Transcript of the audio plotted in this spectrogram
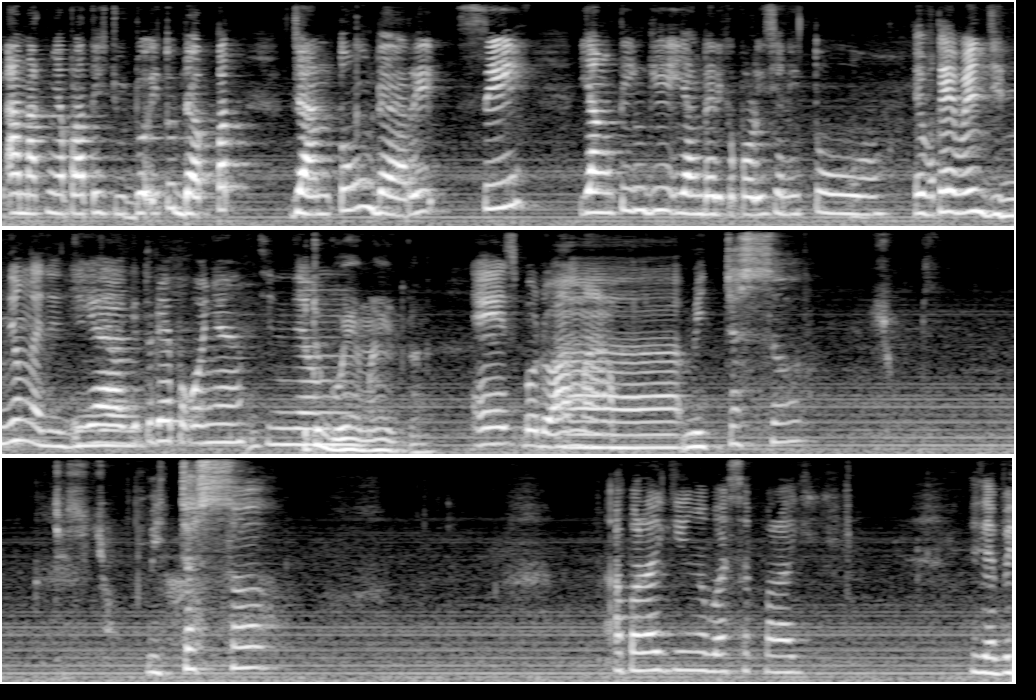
anaknya pelatih judo itu dapat jantung dari si yang tinggi yang dari kepolisian itu. Ya pokoknya main Jinyoung aja Jinyoung iya gitu deh pokoknya. Jinyoung Itu gue yang main kan. eh bodo amat. Uh, Michoso Michoso apalagi ngebahas apa lagi ya sampai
